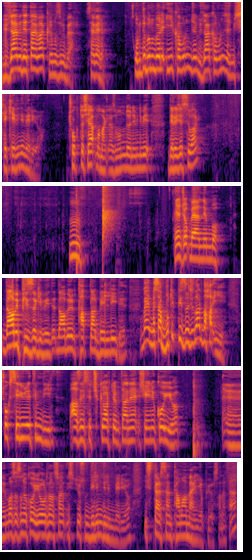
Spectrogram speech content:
Güzel bir detay var kırmızı biber. Severim. O bir de bunu böyle iyi kavurunca, güzel kavurunca bir şekerini veriyor. Çok da şey yapmamak lazım. Onun da önemli bir derecesi var. En çok beğendiğim bu. Daha bir pizza gibiydi. Daha böyle bir tatlar belliydi. Ben mesela butik pizzacılar daha iyi. Çok seri üretim değil. Bazen işte çıkartıyor bir tane şeyini koyuyor. Ee, masasına koyuyor. Oradan sen istiyorsun dilim dilim veriyor. İstersen tamamen yapıyor sana falan.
